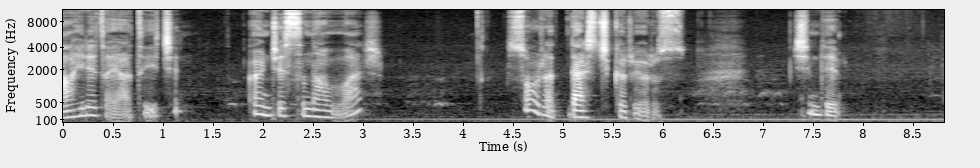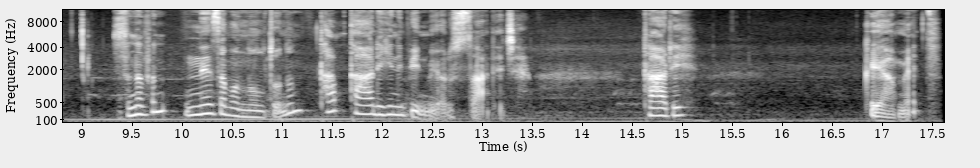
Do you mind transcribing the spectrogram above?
ahiret hayatı için önce sınav var. Sonra ders çıkarıyoruz. Şimdi sınavın ne zaman olduğunun tam tarihini bilmiyoruz sadece. Tarih kıyamet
